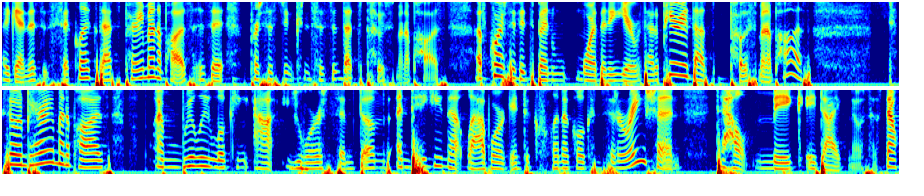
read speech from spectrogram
Again, is it cyclic? That's perimenopause. Is it persistent, consistent? That's postmenopause. Of course, if it's been more than a year without a period, that's postmenopause. So in perimenopause, I'm really looking at your symptoms and taking that lab work into clinical consideration to help make a diagnosis. Now,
